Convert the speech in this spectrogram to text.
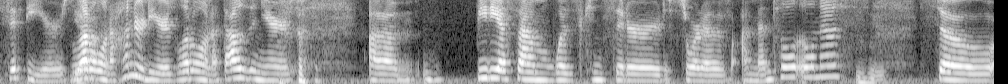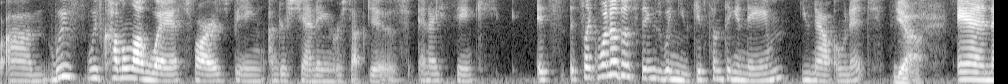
50 years, let Yeah. alone 100 years, let alone a 1000 years. um, BDSM was considered sort of a mental illness. So um, we've we've come a long way as far as being understanding and receptive, and I think it's it's like one of those things when you give something a name, you now own it. yeah And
